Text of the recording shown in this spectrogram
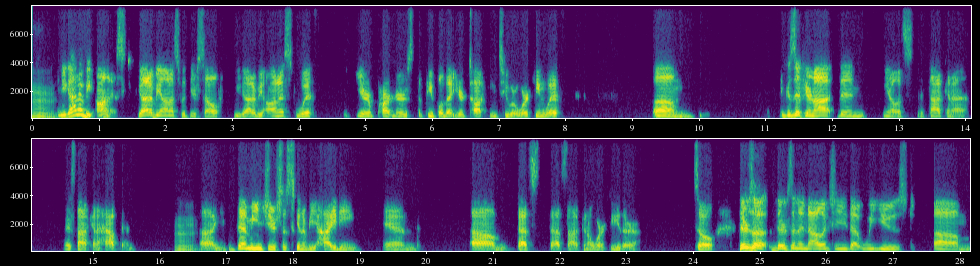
Mm. and you got to be honest. You got to be honest with yourself. You got to be honest with your partners the people that you're talking to or working with. Um because if you're not then you know it's it's not gonna it's not gonna happen. Mm. uh, that means you're just gonna be hiding and um that's that's not gonna work either. So there's a there's an analogy that we used um,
